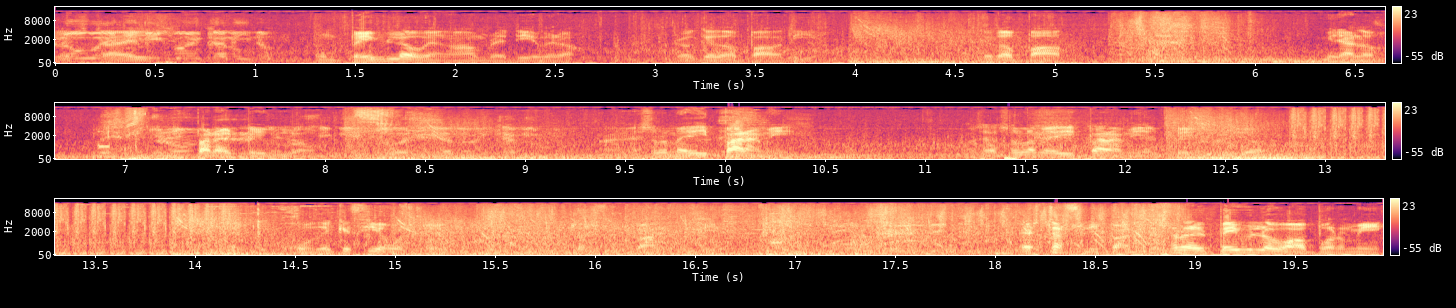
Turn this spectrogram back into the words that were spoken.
No. ¿Un Pablo? Venga, hombre, tío, pero... Pero qué dopado, tío. Qué dopado. Míralo. Me dispara el. Ah, Solo me dispara a mí. O sea, solo me dispara a mí el Pablo. Yo... Joder, qué ciego estoy. Esto es flipante, tío. Esto es flipante. Solo el Pablo va por mí.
